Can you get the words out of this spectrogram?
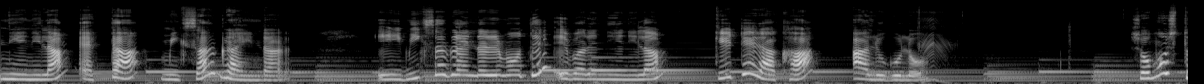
নিয়ে নিলাম একটা মিক্সার গ্রাইন্ডার। এই মিক্সার গ্রাইন্ডারের মধ্যে এবারে নিয়ে নিলাম কেটে রাখা আলুগুলো। সমস্ত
